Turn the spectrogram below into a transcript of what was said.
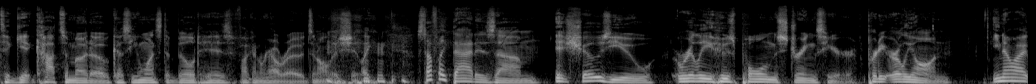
to get Katsumoto because he wants to build his fucking railroads and all this shit. Like stuff like that is um it shows you really who's pulling the strings here pretty early on. You know, I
